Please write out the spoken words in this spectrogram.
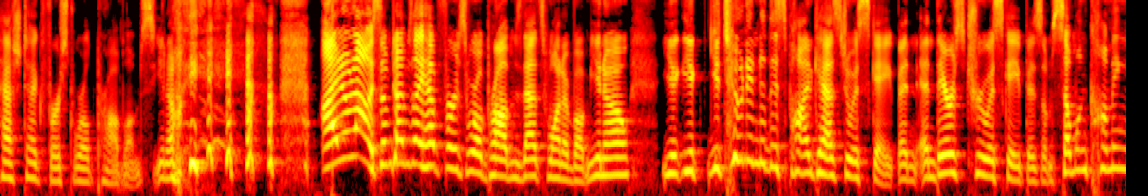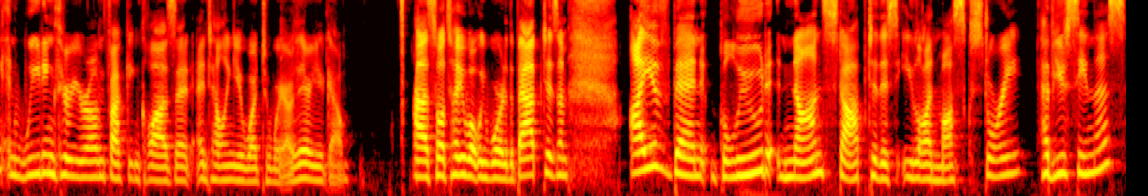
hashtag first world problems, you know? Know. Sometimes I have first world problems. That's one of them. You know, you, you, you tune into this podcast to escape, and, and there's true escapism. Someone coming and weeding through your own fucking closet and telling you what to wear. There you go. Uh, so I'll tell you what we wore to the baptism. I have been glued nonstop to this Elon Musk story. Have you seen this?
